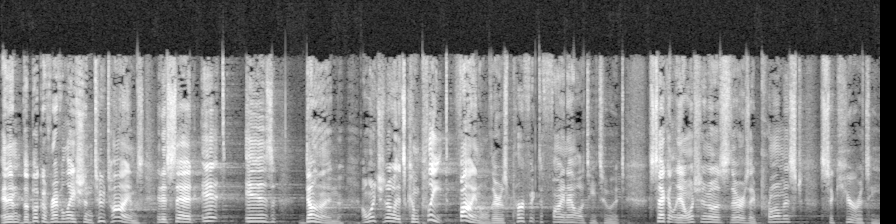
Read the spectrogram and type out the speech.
And in the book of Revelation, two times it is said, It is done. I want you to know it's complete, final. There's perfect finality to it. Secondly, I want you to notice there is a promised security.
